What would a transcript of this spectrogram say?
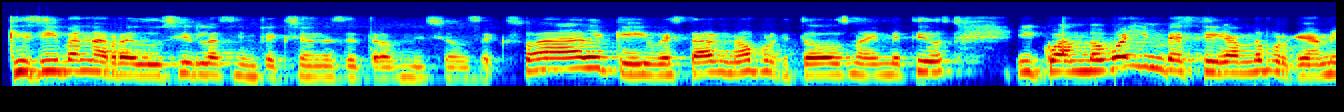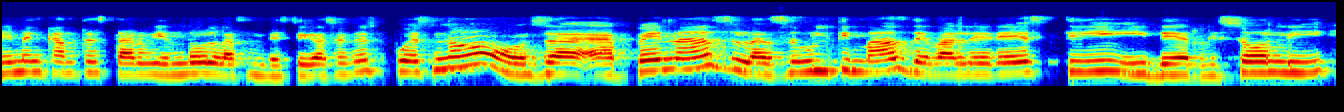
que se iban a reducir las infecciones de transmisión sexual, que iba a estar, ¿no? Porque todos no hay metidos. Y cuando voy investigando, porque a mí me encanta estar viendo las investigaciones, pues no, o sea, apenas las últimas de Valeresti y de Risoli,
